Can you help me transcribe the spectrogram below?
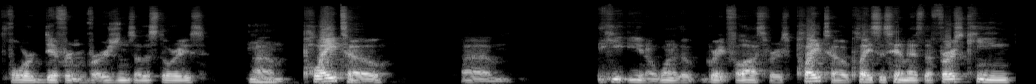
four different versions of the stories. Mhm. Um, Plato, um, he, you know, one of the great philosophers, Plato places him as the first king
